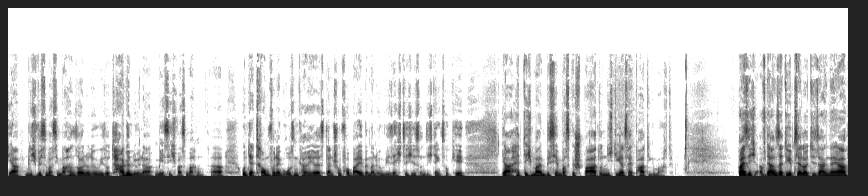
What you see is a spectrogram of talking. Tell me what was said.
ja nicht wissen, was sie machen sollen und irgendwie so Tagelöhner-mäßig was machen. Ja. Und der Traum von der großen Karriere ist dann schon vorbei, wenn man irgendwie 60 ist und sich denkt, okay, ja, hätte ich mal ein bisschen was gespart und nicht die ganze Zeit Party gemacht. Weiß nicht, auf der anderen Seite gibt es ja Leute, die sagen, naja,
